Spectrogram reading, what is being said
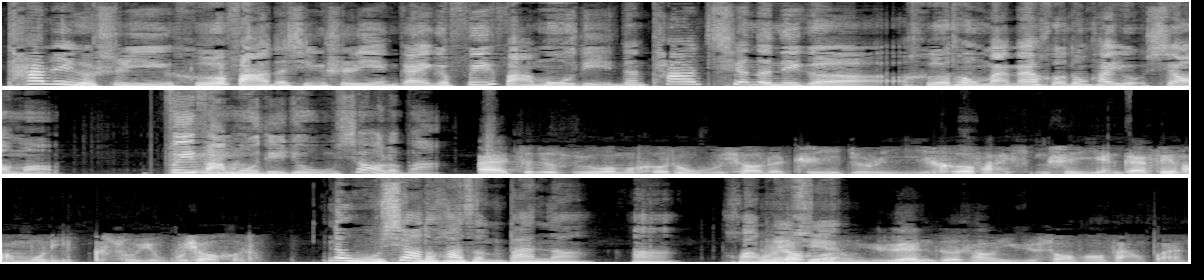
他这个是以合法的形式掩盖一个非法目的，那他签的那个合同买卖合同还有效吗？非法目的就无效了吧？哎，这就属于我们合同无效的之一，就是以合法形式掩盖非法目的，属于无效合同。那无效的话怎么办呢？啊，还回去。无效合同原则上与双方返还。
